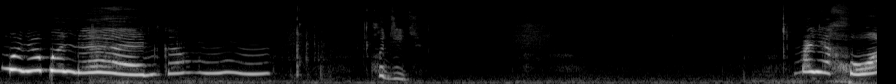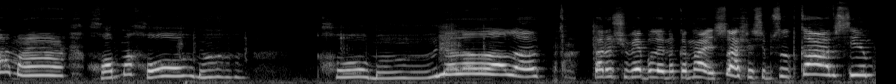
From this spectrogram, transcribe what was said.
Моя маленька. М. Ходіть. Моя хома, хома, хома, хома, ла-ла-ла-ла. Короче, ви були на каналі Саша 700 Всім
